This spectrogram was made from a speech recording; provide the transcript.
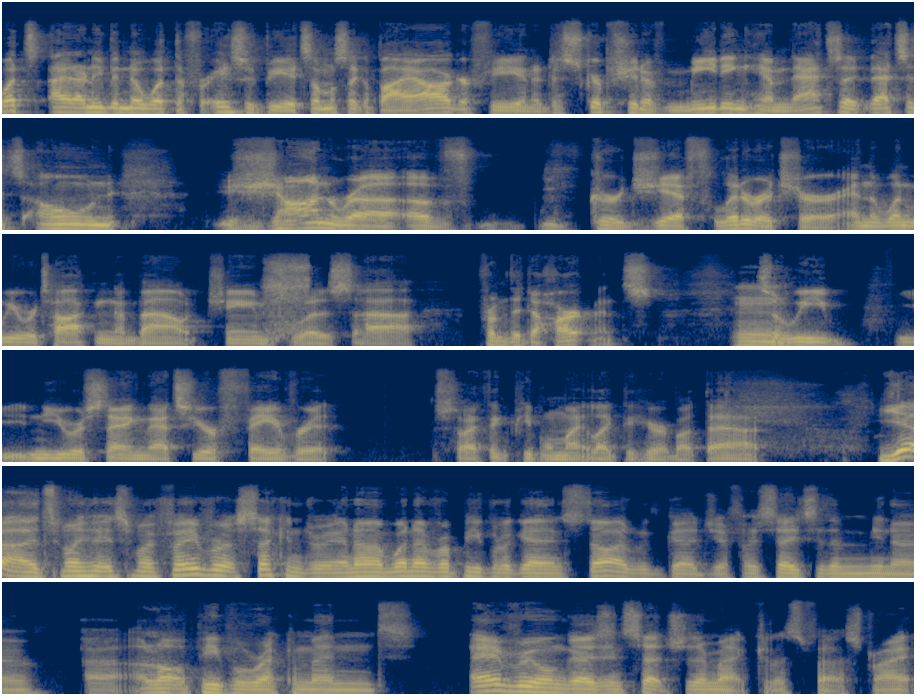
what's I don't even know what the phrase would be. It's almost like a biography and a description of meeting him. That's a that's its own genre of Gurdjieff literature. And the one we were talking about, James, was uh, from the Departments. Mm. So we you were saying that's your favorite. So I think people might like to hear about that. Yeah, it's my it's my favorite secondary, and whenever people are getting started with Gurdjieff, I say to them, you know, uh, a lot of people recommend everyone goes in search of the miraculous first, right?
